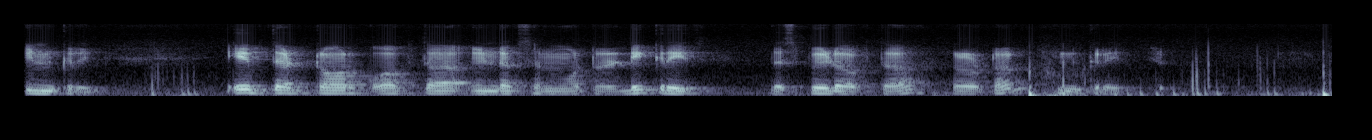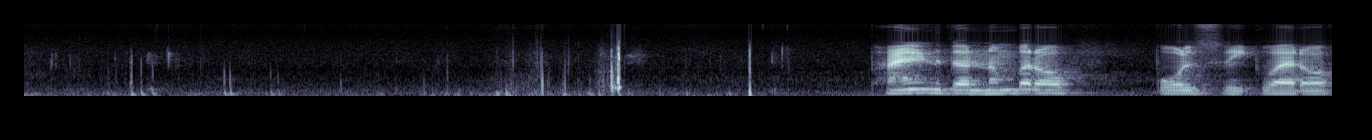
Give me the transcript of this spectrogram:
increase if the torque of the induction motor decrease the speed of the rotor increase find the number of poles required of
